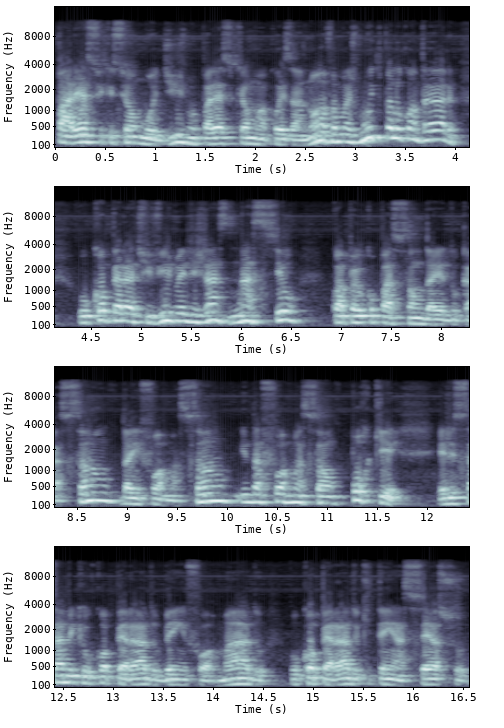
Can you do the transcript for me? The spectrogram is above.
Parece que isso é um modismo, parece que é uma coisa nova, mas muito pelo contrário. O cooperativismo ele já nasceu com a preocupação da educação, da informação e da formação. Por quê? Ele sabe que o cooperado bem informado, o cooperado que tem acesso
